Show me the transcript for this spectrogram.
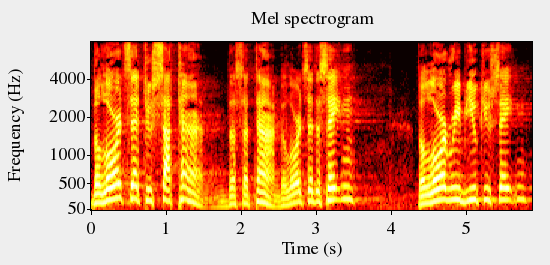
The Lord said to Satan, the Satan, the Lord said to Satan, the Lord rebuke you, Satan.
